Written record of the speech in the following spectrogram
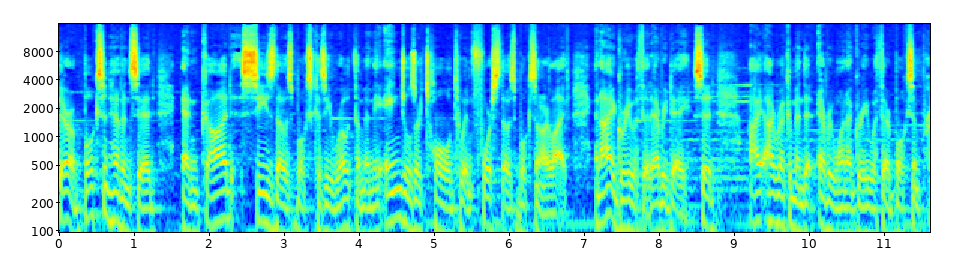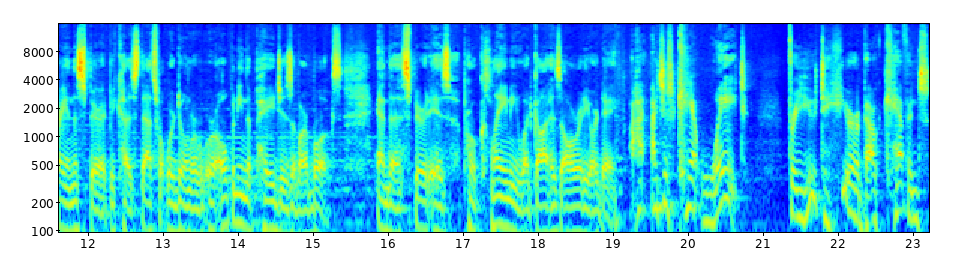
There are books in heaven, Sid, and God sees those books because He wrote them, and the angels are told to enforce those books in our life. And I agree with it every day. Sid, I, I, recommend that everyone agree with their books and pray in the Spirit because that's what we're doing. We're, we're, opening the pages of our books, and the Spirit is proclaiming what God has already ordained. I, I just can't wait for you to hear about Kevin's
